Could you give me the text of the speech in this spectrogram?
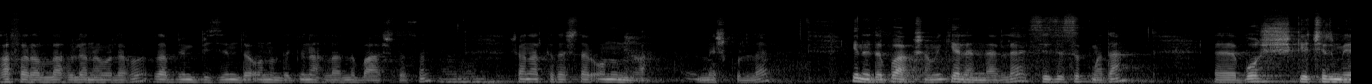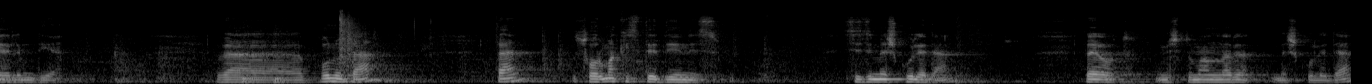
Gafarallahu lana ve lehu. Rabbim bizim de onun da günahlarını bağışlasın. Şu an arkadaşlar onunla meşguller. Yine de bu akşamı gelenlerle sizi sıkmadan e, boş geçirmeyelim diye. Ve bunu da ben sormak istediğiniz, sizi meşgul eden veyahut Müslümanları meşgul eden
